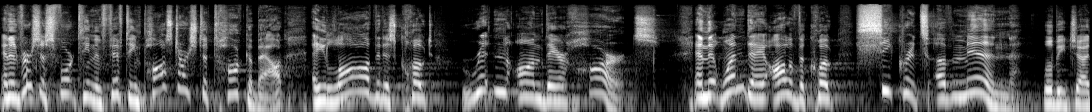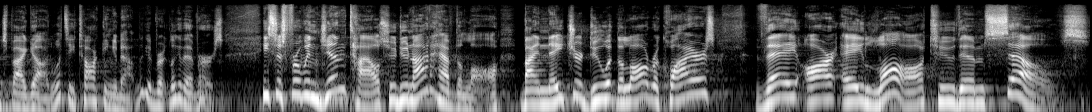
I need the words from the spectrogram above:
And in verses 14 and 15, Paul starts to talk about a law that is, quote, written on their hearts. And that one day all of the, quote, secrets of men will be judged by God. What's he talking about? Look at, look at that verse. He says, For when Gentiles who do not have the law by nature do what the law requires, they are a law to themselves.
